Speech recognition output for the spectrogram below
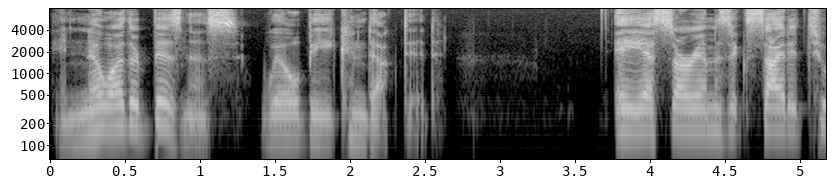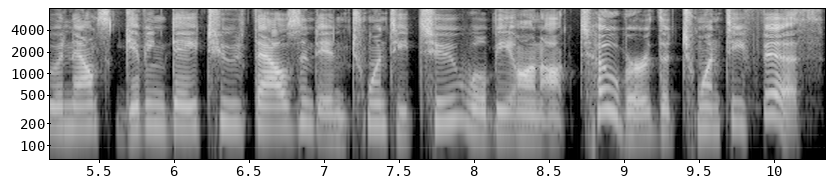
and no other business will be conducted. ASRM is excited to announce Giving Day 2022 will be on October the 25th.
